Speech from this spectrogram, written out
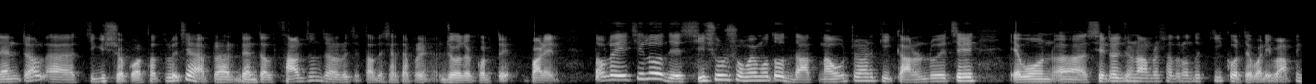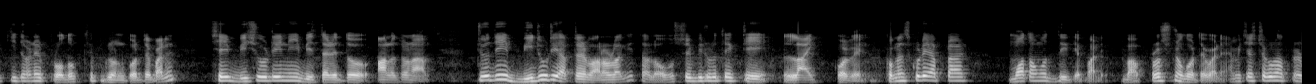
ডেন্টাল চিকিৎসক অর্থাৎ রয়েছে আপনার ডেন্টাল সার্জন যারা রয়েছে তাদের সাথে আপনি যোগাযোগ করতে পারেন। তাহলে এ ছিল যে শিশুর সময় মতো দাঁত না ওঠার কি কারণ রয়েছে এবং সেটার জন্য আমরা সাধারণত কি করতে পারি বা আপনি কি ধরনের পদক্ষেপ গ্রহণ করতে পারেন সেই বিষয়টি নিয়ে বিস্তারিত আলোচনা। যদি ভিডিওটি আপনার ভালো লাগে তাহলে অবশ্যই ভিডিওতে একটি লাইক করবেন কমেন্টস করে আপনার মতামত দিতে পারে বা প্রশ্ন করতে পারে। আমি চেষ্টা করব আপনার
